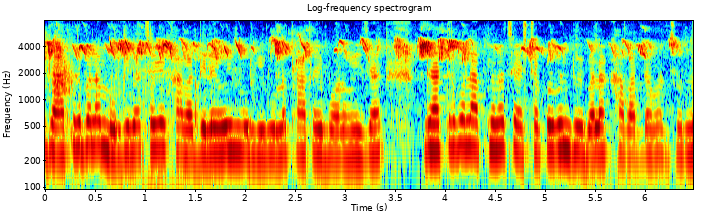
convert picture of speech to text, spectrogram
রাতের বেলা মুরগি বাচ্চাকে খাবার দিলে ওই মুরগিগুলো তাড়াতাড়ি বড় হয়ে যায়। রাতের বেলা আপনারা চেষ্টা করবেন দুই বেলা খাবার দেওয়ার জন্য।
